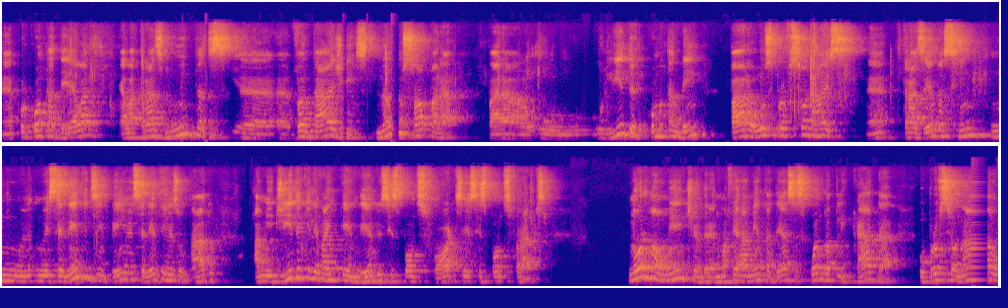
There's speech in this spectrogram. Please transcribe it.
Né? Por conta dela, ela traz muitas uh, vantagens, não só para, para o, o, líder, como também para os profissionais, né? trazendo assim um, um excelente desempenho, um excelente resultado à medida que ele vai entendendo esses pontos fortes e esses pontos fracos. Normalmente, André, numa ferramenta dessas, quando aplicada, o profissional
